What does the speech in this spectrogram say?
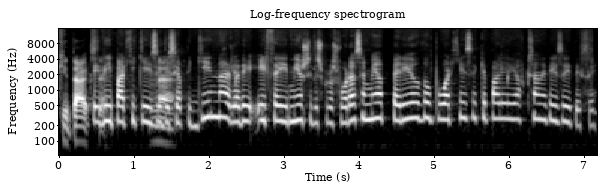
Κοιτάξτε. Επειδή υπάρχει και η ζήτηση ναι. από την Κίνα, δηλαδή ήρθε η μείωση της προσφοράς σε μια περίοδο που αρχίζει και πάλι αυξάνεται η ζήτηση.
